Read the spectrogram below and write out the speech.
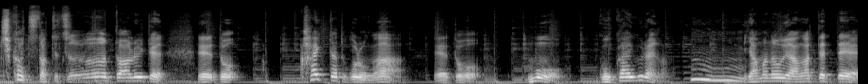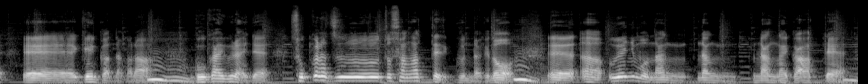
地下っつったってずーっと歩いて、えー、と入ったところが、えー、ともう5階ぐらいなのうんうん。山の上上がってって、えー玄関だからうんうん。5階ぐらいでそこからずーっと下がっていくんだけど、うん。えーあ上にも何何何階かあって、ん。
